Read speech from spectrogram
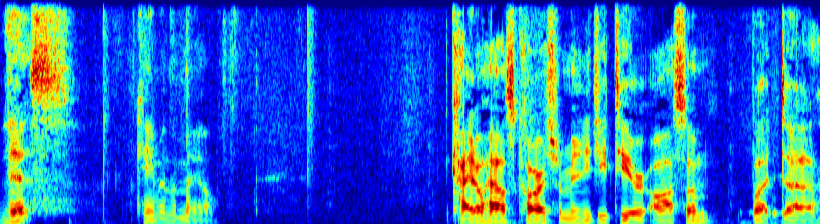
This came in the mail. Kaido House cars from Mini GT are awesome, but uh,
